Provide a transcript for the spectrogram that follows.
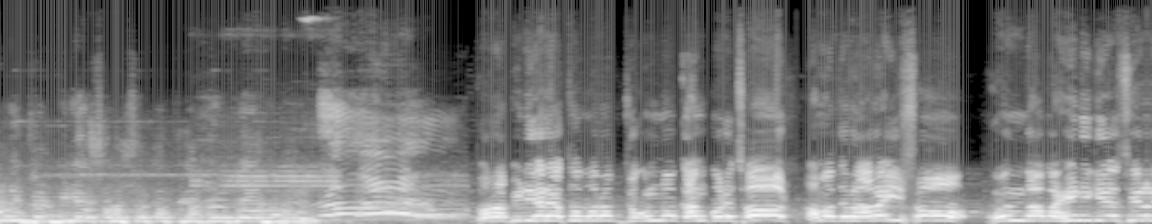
উনিশজন বিডিও সদস্যের কাছ থেকে আপনারা পেয়ে যাবেন। তোরা বিডিআর এত বড় জঘন্য কাম করেছ আমাদের আড়াইশো গোন্দা বাহিনী গিয়েছিল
